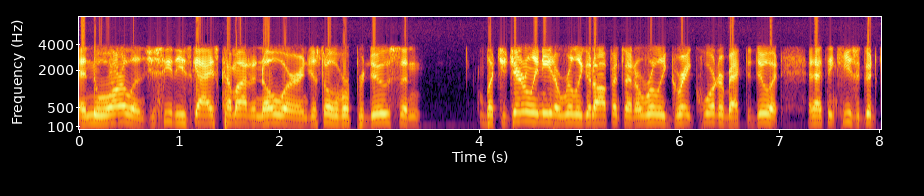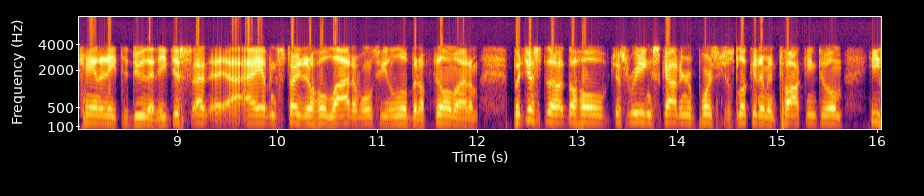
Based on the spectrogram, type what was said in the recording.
and New Orleans. You see these guys come out of nowhere and just overproduce and but you generally need a really good offense and a really great quarterback to do it. And I think he's a good candidate to do that. He just I, I haven't studied a whole lot. I've only seen a little bit of film on him, but just the the whole just reading scouting reports, just looking at him and talking to him, he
